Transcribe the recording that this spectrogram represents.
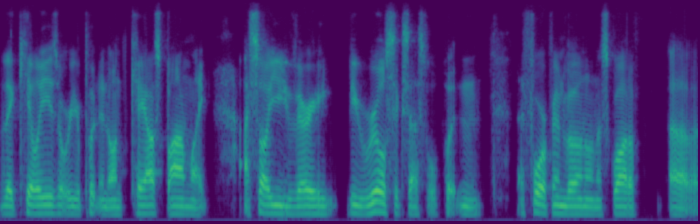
the Achilles or you're putting it on Chaos Spawn. Like I saw you very be real successful putting that four up bone on a squad of uh,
